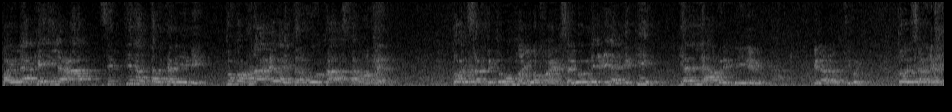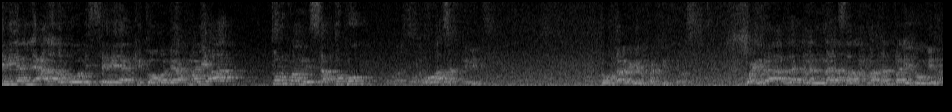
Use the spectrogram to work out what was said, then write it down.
فإلاك إلعى ستين الدلكليمي تكك راعي تنموك أكثر رمين. تو يثبتهم ما يوفى يسيوم من عنايك يلي أمري بيني بنا تنتبه تو يثبته يلي على ربو بالسهيان كتوبة بأكملها. ترفع من الساتكو. واسع كبيت تو تاريخ فردين بس. وإذا أذقنا الناس رحمة فرحوا بها.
